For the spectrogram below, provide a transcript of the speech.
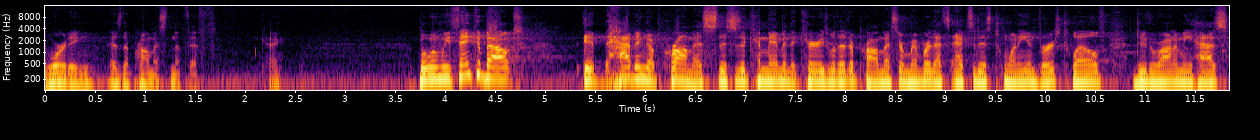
wording as the promise in the fifth. Okay? But when we think about it having a promise, this is a commandment that carries with it a promise. Remember, that's Exodus 20 and verse 12. Deuteronomy has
